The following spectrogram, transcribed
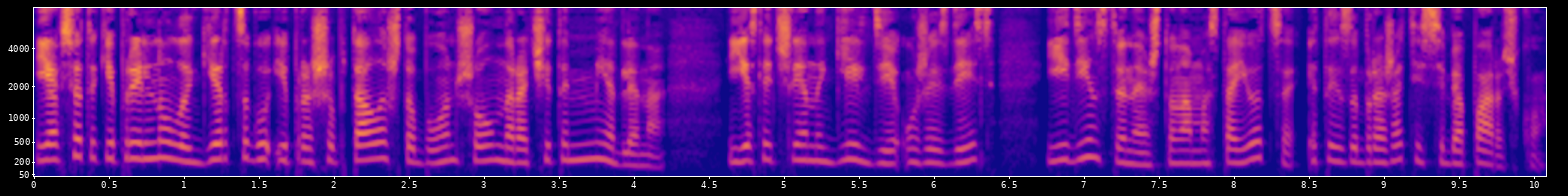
Я все-таки прильнула к герцогу и прошептала, чтобы он шел нарочито медленно — если члены гильдии уже здесь, единственное, что нам остается, это изображать из себя парочку.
